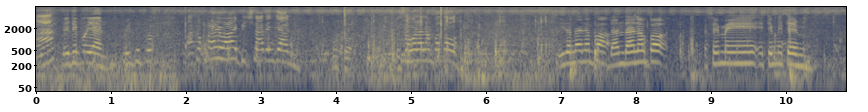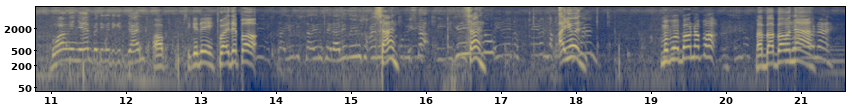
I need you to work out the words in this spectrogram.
Ha? Pwede po yan. Pwede po. Pasok tayo ha, i-beach natin dyan. Basta wala lang pa to. Dandan lang po. Dandan lang po. Kasi may itim-itim. Buhangin yan, pwede ko dikit dyan. Up. Sige di. Pwede po. Yun, isda, yun sa ilalim, yun sa kanan. Saan? Saan? yun, yun, yun, yun, Ayun! Mababaw na po. Mababaw na. Mababaw na.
